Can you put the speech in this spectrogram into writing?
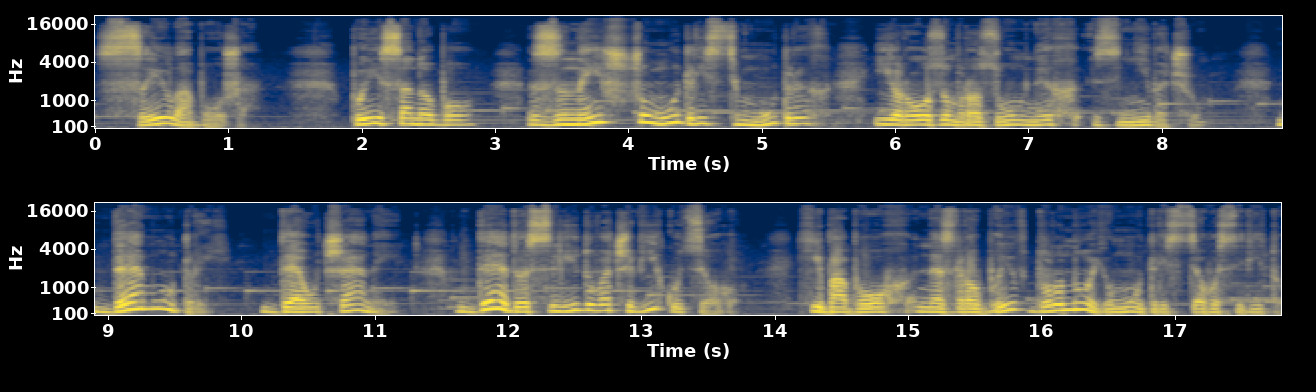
сила Божа. Писано бо знищу мудрість мудрих і розум розумних знівечу. Де мудрий, де учений, де дослідувач віку цього? Хіба Бог не зробив дурною мудрість цього світу?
